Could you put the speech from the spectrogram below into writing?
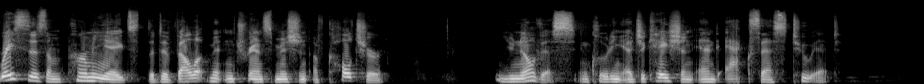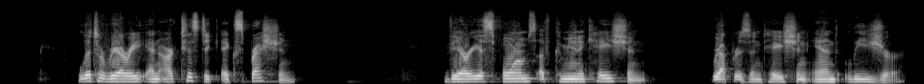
Racism permeates the development and transmission of culture. You know this, including education and access to it, literary and artistic expression, various forms of communication, representation, and leisure.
